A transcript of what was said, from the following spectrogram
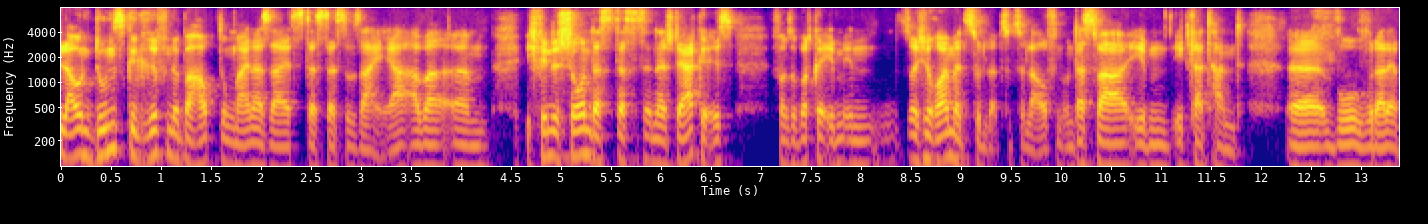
blauen Dunst gegriffene Behauptung meinerseits, dass das so sei. Ja, aber ähm, ich finde schon, dass, dass es in der Stärke ist, von Sobotka eben in solche Räume zu, zu, zu laufen. Und das war eben eklatant, äh, wo, wo da der,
